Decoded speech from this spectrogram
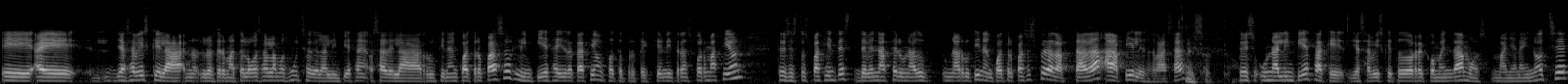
Eh, ya sabéis que los dermatólogos hablamos mucho de la limpieza, o sea, de la rutina en cuatro pasos, limpieza, hidratación, fotoprotección y transformación. Entonces, estos pacientes deben hacer una, una rutina en cuatro pasos, pero adaptada a pieles grasas. Exacto. Entonces, una limpieza que ya sabéis que todos recomendamos mañana y noche,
